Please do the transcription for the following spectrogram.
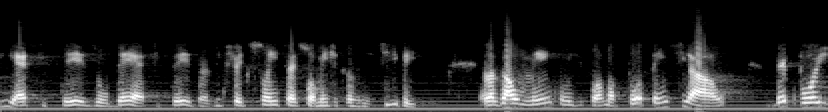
ISTs ou DSTs, as infecções sexualmente transmissíveis, elas aumentam de forma potencial depois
